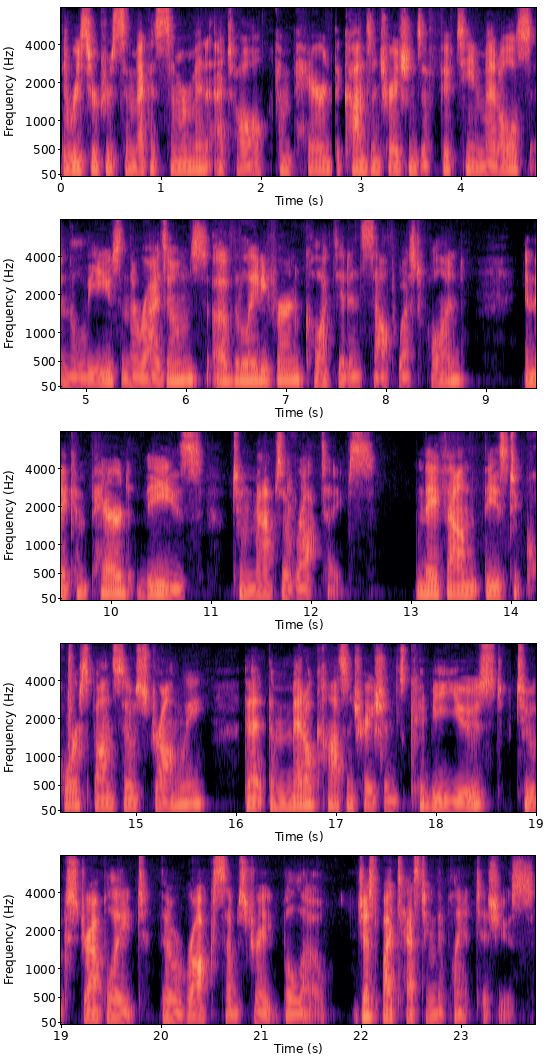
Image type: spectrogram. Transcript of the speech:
The researchers Semeka Zimmerman et al. compared the concentrations of 15 metals in the leaves and the rhizomes of the lady fern collected in southwest Poland, and they compared these to maps of rock types. They found these to correspond so strongly that the metal concentrations could be used to extrapolate the rock substrate below just by testing the plant tissues.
